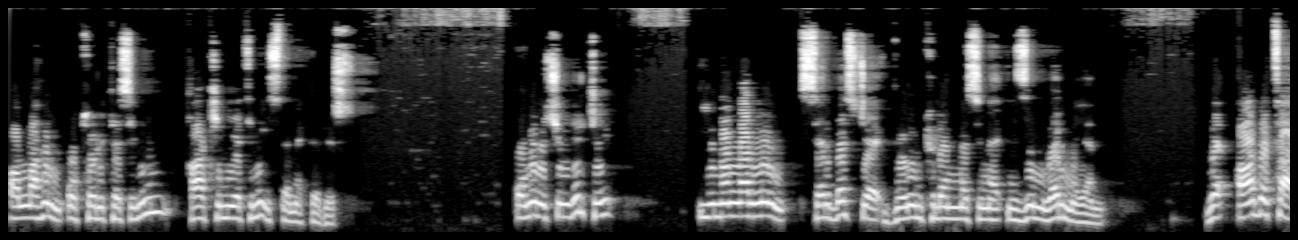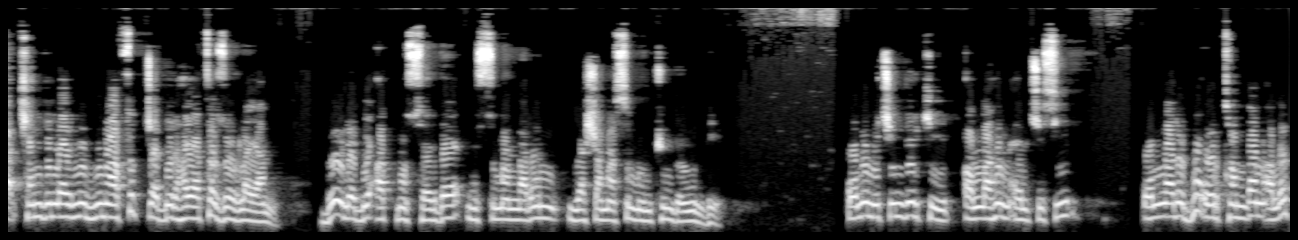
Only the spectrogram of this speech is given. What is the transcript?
Allah'ın otoritesinin hakimiyetini istemektedir. Onun içindir ki imanlarının serbestçe görüntülenmesine izin vermeyen ve adeta kendilerini münafıkça bir hayata zorlayan böyle bir atmosferde Müslümanların yaşaması mümkün değildi. Onun içindir ki Allah'ın elçisi onları bu ortamdan alıp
